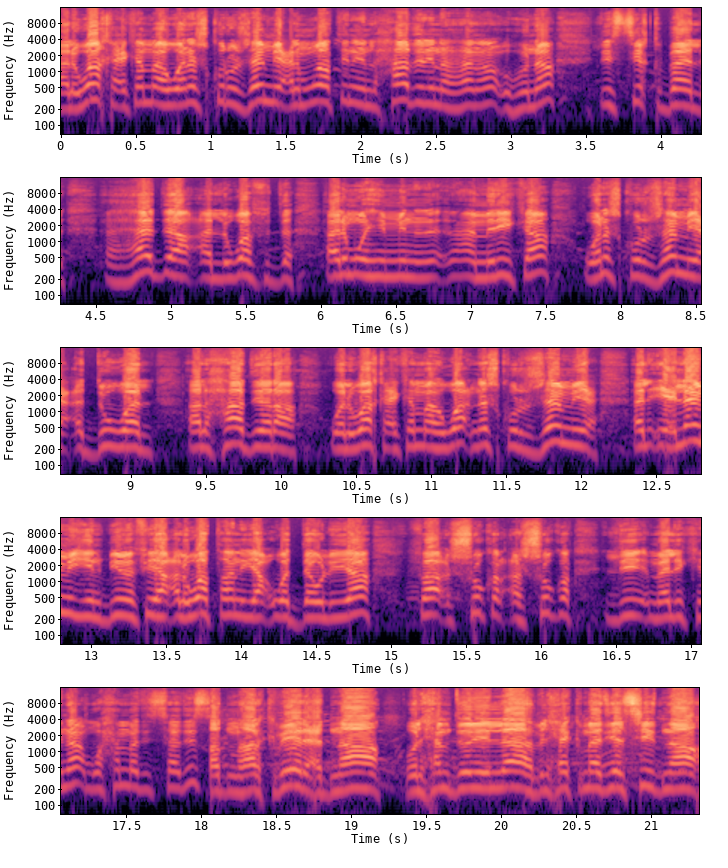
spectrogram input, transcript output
الواقع كما هو نشكر جميع المواطنين الحاضرين هنا لاستقبال هذا الوفد المهم من أمريكا ونشكر جميع الدول الحاضرة والواقع كما هو. نشكر جميع الإعلاميين بما فيها الوطنية والدولية. فالشكر الشكر لملكنا محمد السادس. هذا النهار كبير عندنا والحمد لله بالحكمة ديال سيدنا.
